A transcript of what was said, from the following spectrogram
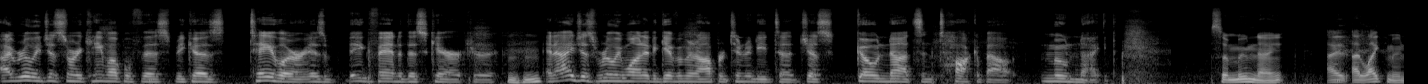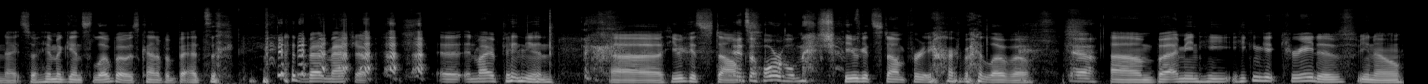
I really just sort of came up with this because Taylor is a big fan of this character, Mm-hmm. and I just really wanted to give him an opportunity to just go nuts and talk about Moon Knight. So Moon Knight, I, I like Moon Knight, so him against Lobo is kind of a bad thing, bad, bad matchup. Uh, in my opinion, uh, he would get stomped. It's a horrible matchup. he would get stomped pretty hard by Lobo. yeah. Um, but I mean, he he can get creative, you know,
